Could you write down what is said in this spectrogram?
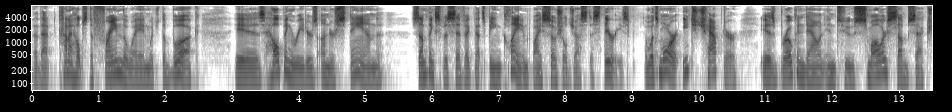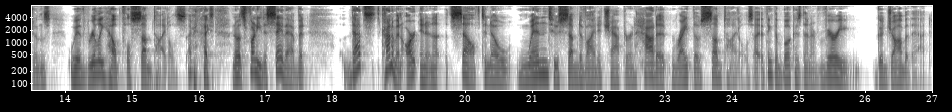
Uh, that kind of helps to frame the way in which the book is helping readers understand something specific that's being claimed by social justice theories. And what's more, each chapter is broken down into smaller subsections with really helpful subtitles. I mean, I know it's funny to say that, but that's kind of an art in and of itself to know when to subdivide a chapter and how to write those subtitles. I think the book has done a very good job of that.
